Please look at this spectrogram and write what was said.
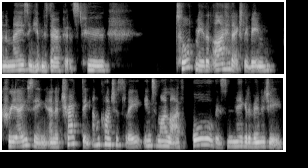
an amazing hypnotherapist who taught me that I had actually been creating and attracting unconsciously into my life all this negative energy.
